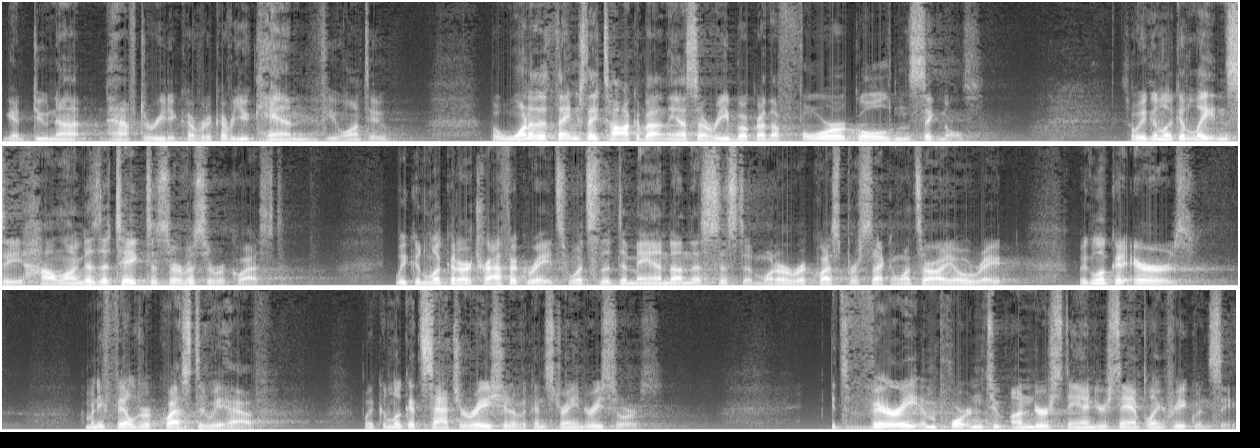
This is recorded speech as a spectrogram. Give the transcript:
Again, do not have to read it cover to cover. You can if you want to. But one of the things they talk about in the SRE book are the four golden signals. So we can look at latency. How long does it take to service a request? We can look at our traffic rates. What's the demand on this system? What are requests per second? What's our I/O rate? We can look at errors. How many failed requests did we have? We can look at saturation of a constrained resource. It's very important to understand your sampling frequency.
